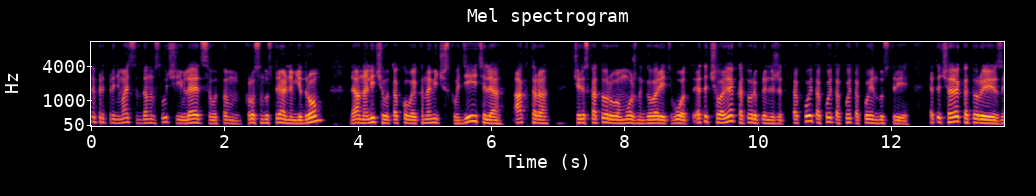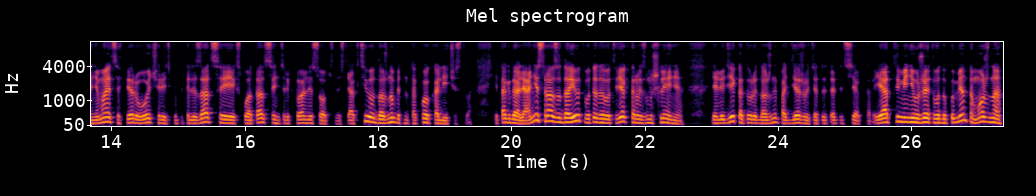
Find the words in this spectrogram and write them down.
предпринимательство в данном случае является вот там кросс-индустриальным ядром, да, наличие вот такого экономического деятеля, актора, через которого можно говорить, вот, это человек, который принадлежит к такой, такой, такой, такой индустрии. Это человек, который занимается в первую очередь капитализацией и эксплуатацией интеллектуальной собственности. Активов должно быть на такое количество и так далее. Они сразу дают вот этот вот вектор измышления для людей, которые должны поддерживать этот, этот сектор. И от имени уже этого документа можно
